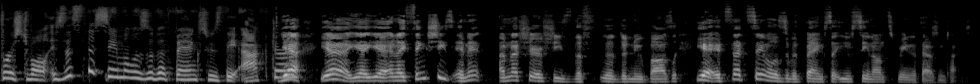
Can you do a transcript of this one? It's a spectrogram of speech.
First of all, is this the same Elizabeth Banks who's the actor? Yeah, yeah, yeah, yeah. And I think she's in it. I'm not sure if she's the the, the new Bosley. Yeah, it's that same Elizabeth Banks that you've seen on screen a thousand times.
